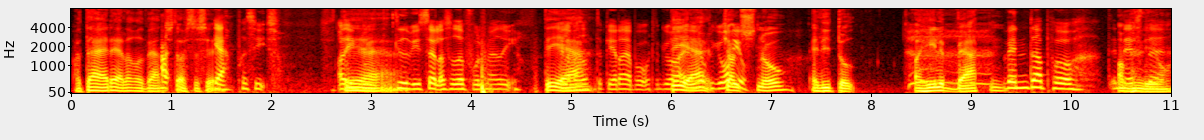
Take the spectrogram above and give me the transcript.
Og der er det allerede verdens største serie. Ja, præcis. Og det er givet vi selv at sidde og fulde med i. Det er, det gætter jeg på. Det, gjorde det er, det gjorde Jon Snow er lige død. Og hele verden venter på det om næste. Han lever.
